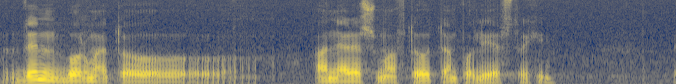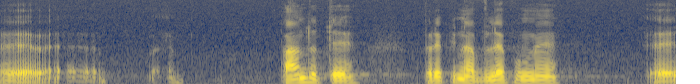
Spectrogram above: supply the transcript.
δεν μπορούμε να το αναιρέσουμε αυτό, ήταν πολύ εύστοχη. Ε, πάντοτε πρέπει να βλέπουμε ε,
